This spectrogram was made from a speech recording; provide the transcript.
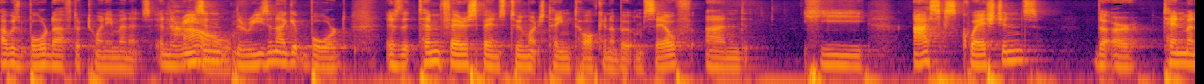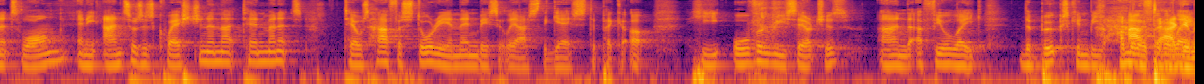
I was bored after 20 minutes. And the How? reason the reason I get bored is that Tim Ferriss spends too much time talking about himself and he asks questions that are 10 minutes long and he answers his question in that 10 minutes, tells half a story and then basically asks the guests to pick it up. He over researches and I feel like the books can be I'm half gonna of the tag him length.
